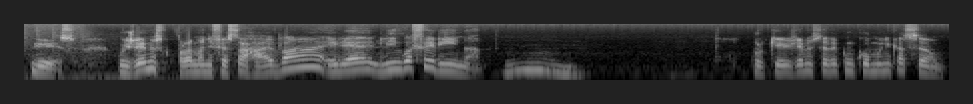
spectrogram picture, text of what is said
Isso. Os gêmeos, para manifestar raiva, ele é língua ferina. Hum. Porque gêmeos tem a ver com comunicação.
